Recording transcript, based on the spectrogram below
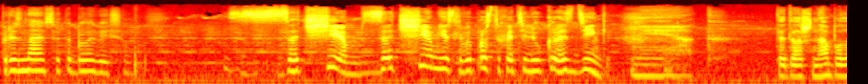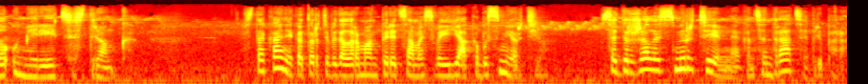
Признаюсь, это было весело. Зачем? Зачем, если вы просто хотели украсть деньги? Нет, ты должна была умереть, сестренка. В стакане, который тебе дал Роман перед самой своей якобы смертью, содержалась смертельная концентрация препарата.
